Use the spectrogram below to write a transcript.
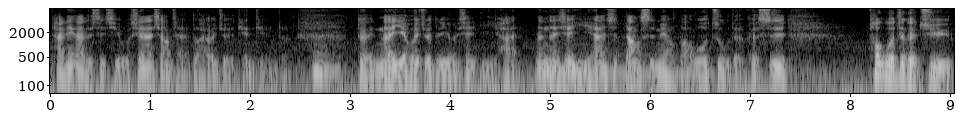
谈恋爱的时期，我现在想起来都还会觉得甜甜的。嗯，对，那也会觉得有一些遗憾。那那些遗憾是当时没有把握住的，可是透过这个剧，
